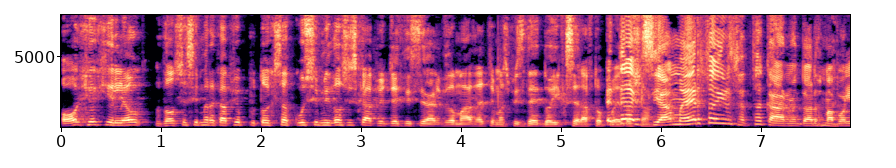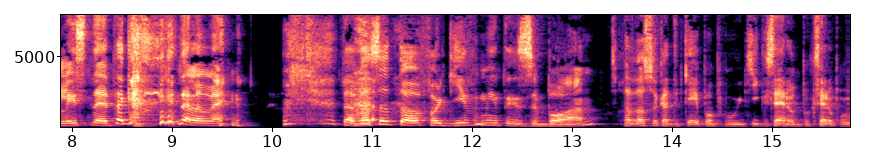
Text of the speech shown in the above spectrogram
Όχι, όχι, λέω δώσε σήμερα κάποιο που το έχεις ακούσει, μη δώσεις κάποιο και έρθεις την άλλη εβδομάδα και μας πεις δεν το ήξερα αυτό που Εντάξει, έδωσα. άμα έρθω ήρθα. Τι θα κάνουμε τώρα, θα με απολύσετε. Τι θα κάνουμε, καταλαβαίνω. θα δώσω το Forgive Me της Boa. Θα δώσω κάτι K-pop που εκεί ξέρω που, ξέρω που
